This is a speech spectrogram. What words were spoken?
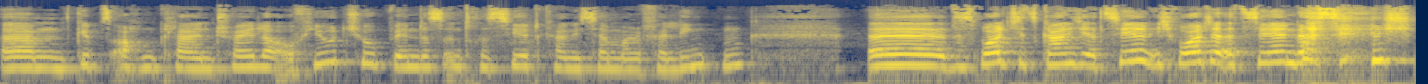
Ähm, Gibt es auch einen kleinen Trailer auf YouTube, wen das interessiert, kann ich es ja mal verlinken. Äh, das wollte ich jetzt gar nicht erzählen. Ich wollte erzählen, dass ich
